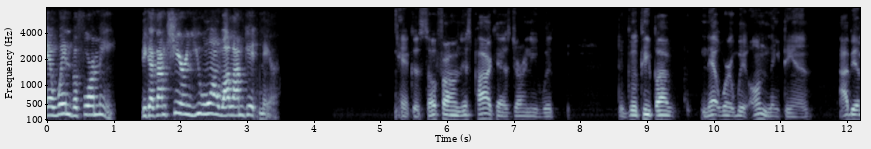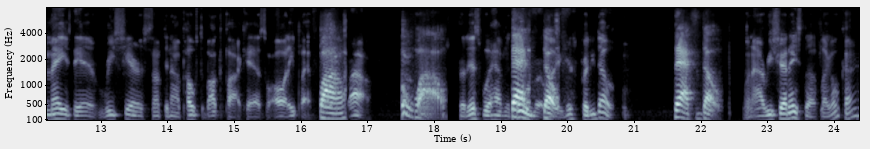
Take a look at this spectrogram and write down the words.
and win before me because I'm cheering you on while I'm getting there. Yeah, because so far on this podcast journey with the good people I've networked with on LinkedIn, I'd be amazed they reshare something I post about the podcast on all their platforms. Wow. Wow. Wow. So this what having a That's team dope. like. This pretty dope. That's dope. When I reshare their stuff, like, okay.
